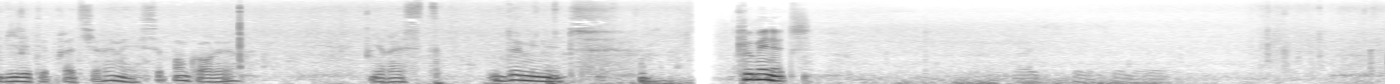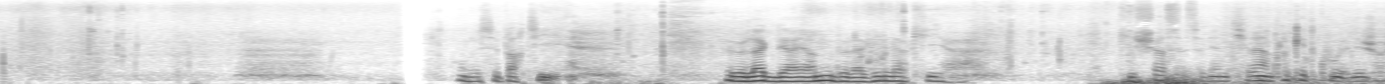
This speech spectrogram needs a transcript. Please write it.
Bill était prêt à tirer mais c'est pas encore l'heure. Il reste deux minutes. Two minutes. Bon, ben, c'est parti. Le lac derrière nous de la ville là qui, euh, qui chasse, ça vient de tirer un paquet de coups là déjà.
